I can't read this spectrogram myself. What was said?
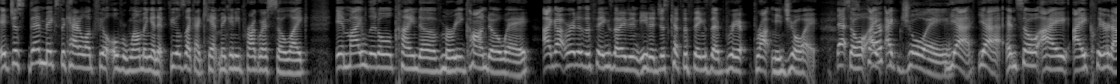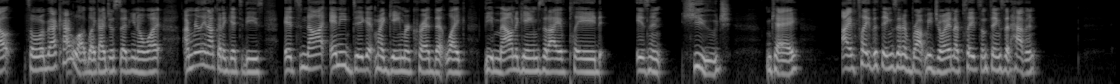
It just then makes the catalog feel overwhelming and it feels like I can't make any progress. So, like, in my little kind of Marie Kondo way, I got rid of the things that I didn't need and just kept the things that br- brought me joy. That so I, I joy. Yeah, yeah. And so I I cleared out some of my back catalog. Like I just said, you know what? I'm really not going to get to these. It's not any dig at my gamer cred that like the amount of games that I have played isn't huge. Okay. I've played the things that have brought me joy and I've played some things that haven't.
